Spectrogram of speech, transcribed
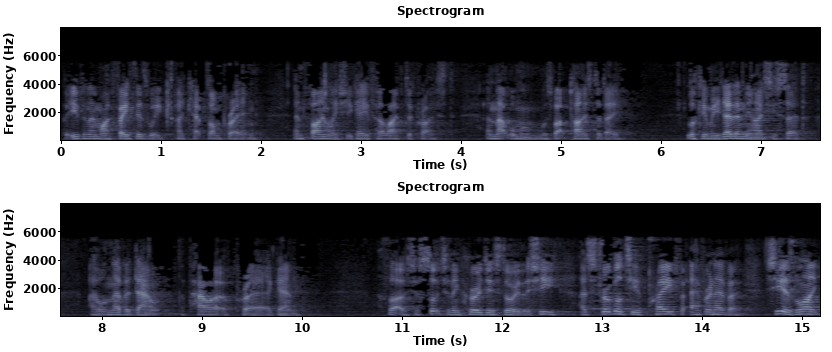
But even though my faith is weak, I kept on praying. And finally, she gave her life to Christ. And that woman was baptized today. Looking me dead in the eye, she said, I will never doubt the power of prayer again. I thought it was just such an encouraging story that she had struggled. She had prayed forever and ever. She is like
